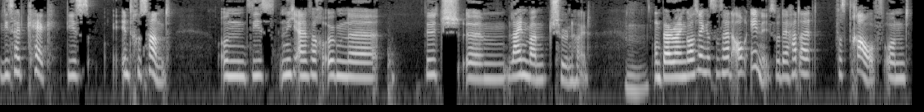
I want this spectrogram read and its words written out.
die ist halt keck. Die ist interessant. Und sie ist nicht einfach irgendeine Bild, ähm, Leinwandschönheit. Mhm. Und bei Ryan Gosling ist es halt auch ähnlich. So, der hat halt was drauf und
